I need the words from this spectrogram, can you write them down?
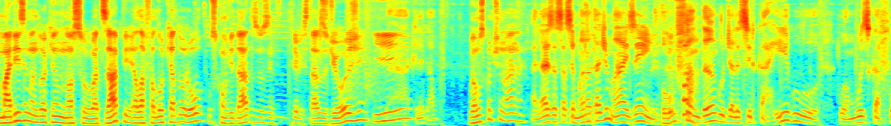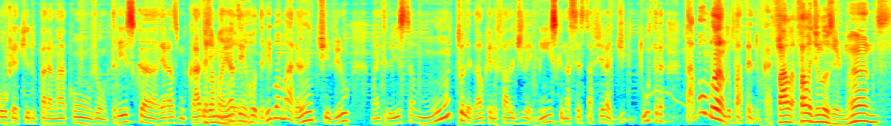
Marise mandou aqui no nosso WhatsApp, ela falou que adorou os convidados, os entrevistados de hoje e Ah, que legal. Vamos continuar, né? Aliás, essa semana tá demais, hein? Pois O é. Fandango de Alecir Carrigo, a música folk aqui do Paraná com o João Trisca, Erasmo Carlos. Tremendão. Amanhã tem Rodrigo Amarante, viu? Uma entrevista muito legal que ele fala de Leminski. Na sexta-feira, Dick Dutra. Tá bombando o papo educativo. Fala, fala de Los Hermanos.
